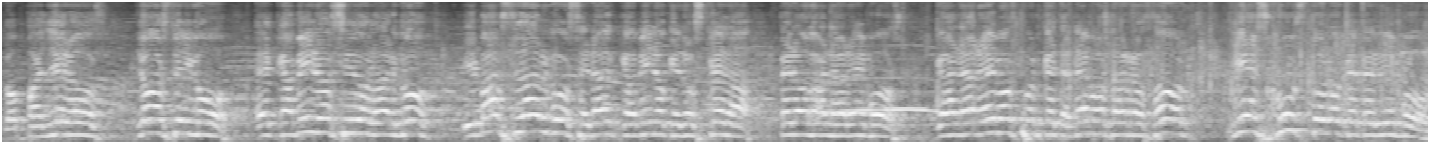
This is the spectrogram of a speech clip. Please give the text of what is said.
Compañeros, yo os digo, el camino ha sido largo y más largo será el camino que nos queda, pero ganaremos, ganaremos porque tenemos la razón y es justo lo que pedimos.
